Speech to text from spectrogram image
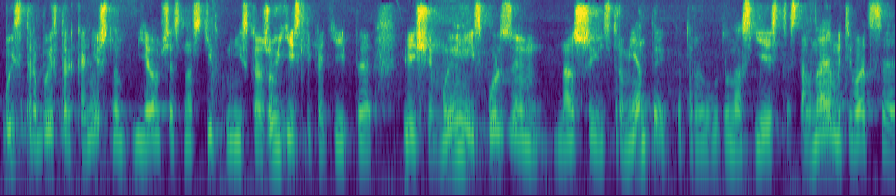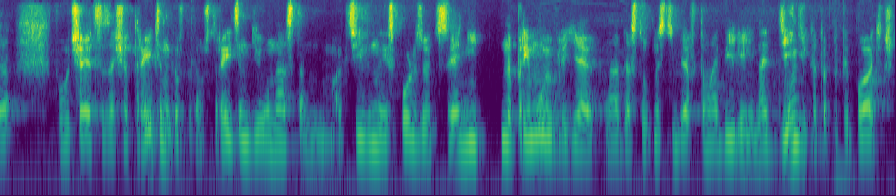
быстро-быстро, конечно, я вам сейчас на скидку не скажу, есть ли какие-то вещи. Мы используем наши инструменты, которые вот у нас есть. Основная мотивация получается за счет рейтингов, потому что рейтинги у нас там активно используются, и они напрямую влияют на доступность тебе автомобилей и на деньги, которые ты платишь.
